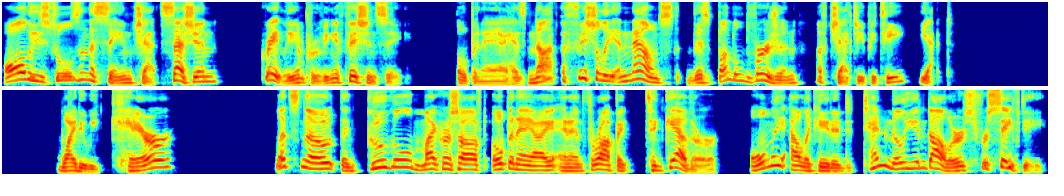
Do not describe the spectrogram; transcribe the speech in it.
all these tools in the same chat session, greatly improving efficiency. OpenAI has not officially announced this bundled version of ChatGPT yet. Why do we care? Let's note that Google, Microsoft, OpenAI, and Anthropic together only allocated $10 million for safety.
